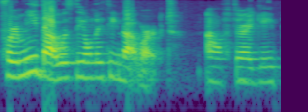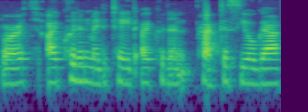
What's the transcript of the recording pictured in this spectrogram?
for me, that was the only thing that worked. After I gave birth, I couldn't meditate, I couldn't practice yoga.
